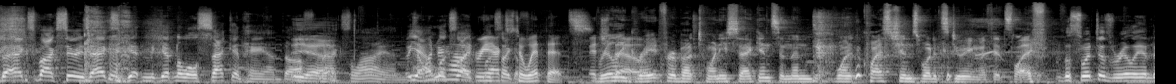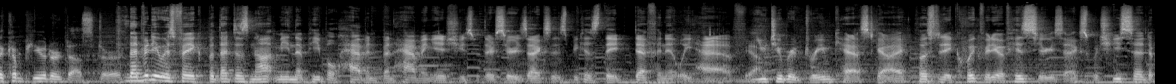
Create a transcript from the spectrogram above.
the Xbox Series X is getting getting a little second hand off Yeah. Max Lyon. But yeah, I wonder looks how like it reacts looks like to a- whippets. Which, Really though- great for about 20 seconds, and then one questions what it's doing with its life. The Switch is really into computer duster. That video is fake, but that does not mean that people haven't been having issues with their Series X's because they definitely have. Yeah. YouTuber Dreamcast guy posted a quick video of his Series X, which he said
